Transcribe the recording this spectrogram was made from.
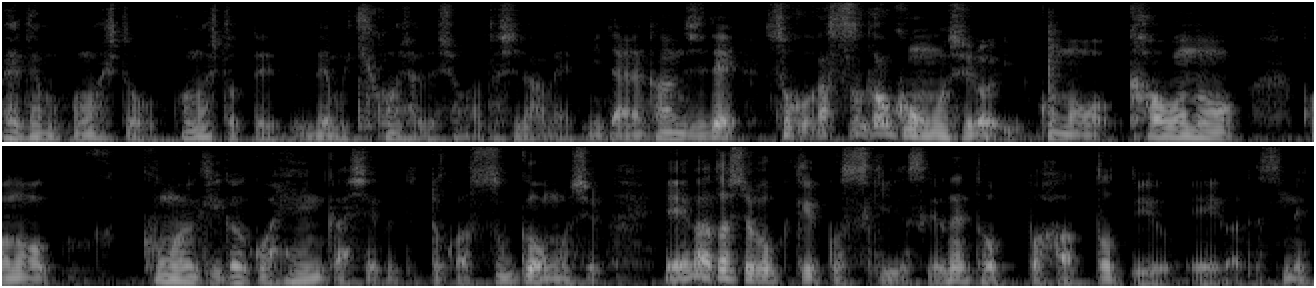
え、でもこの人、この人って、でも既婚者でしょ？私ダメ。みたいな感じで、そこがすごく面白い。この顔の、この、雲行きがこう変化していくってところがすっごい面白い。映画として僕結構好きですけどね、 Top Hat っていう映画ですね。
